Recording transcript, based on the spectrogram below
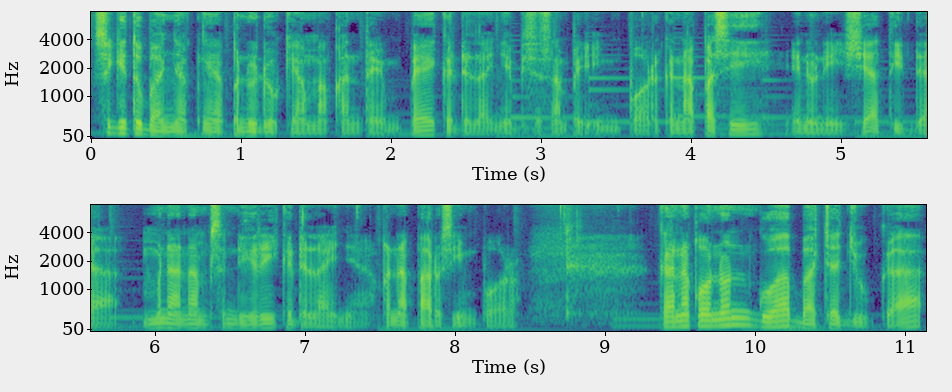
segitu banyaknya penduduk yang makan tempe, kedelainya bisa sampai impor? Kenapa sih Indonesia tidak menanam sendiri kedelainya? Kenapa harus impor? Karena konon gue baca juga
